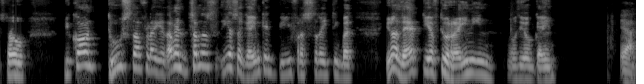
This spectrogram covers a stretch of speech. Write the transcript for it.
So you can't do stuff like it. I mean, sometimes, yes, a game can be frustrating, but you know that you have to rein in with your game yeah.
